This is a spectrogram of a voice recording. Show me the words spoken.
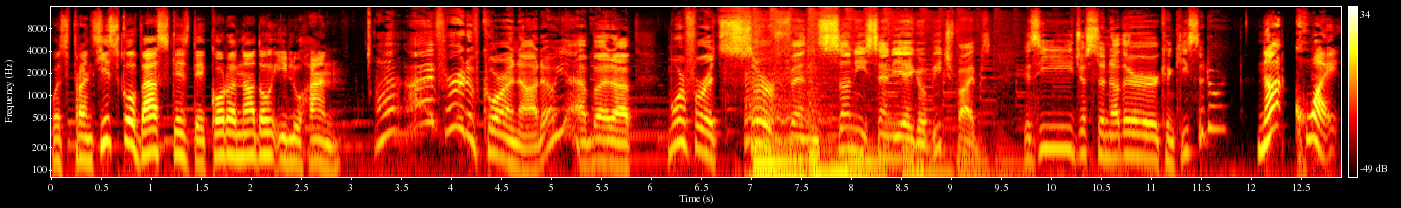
was Francisco Vasquez de Coronado y Lujan. Uh, I've heard of Coronado, yeah, but uh, more for its surf and sunny San Diego beach vibes. Is he just another conquistador? Not quite.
